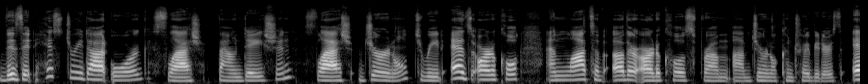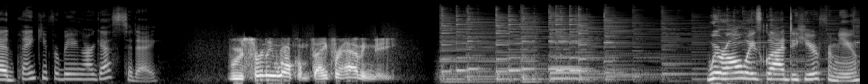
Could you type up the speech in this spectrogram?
visit history.org slash foundation slash journal to read Ed's article and lots of other articles from um, journal contributors. Ed, thank you for being our guest today. We're certainly welcome. Thanks for having me. We're always glad to hear from you.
